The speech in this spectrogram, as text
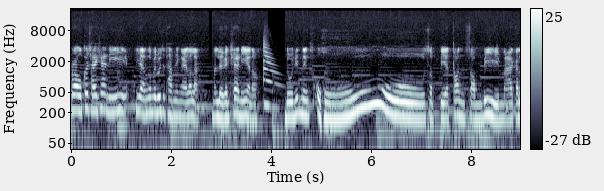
เราก็ใช้แค่นี้พี่ยังก็ไม่รู้จะทำยังไงแล้วล่ะ มันเหลือกันแค่นี้อะเนาะ ดูนิดนึง โอ้โห สเปียร์ตอนซอมบี้มากัน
